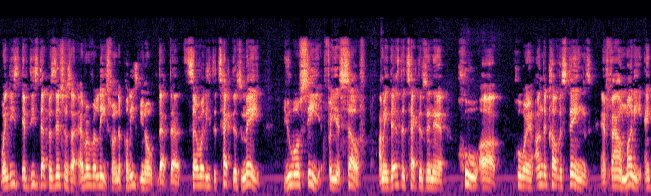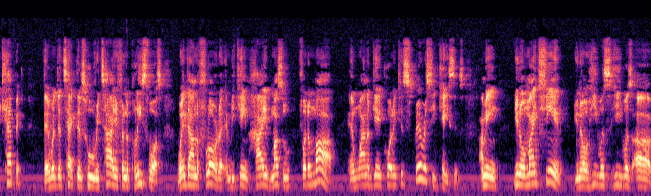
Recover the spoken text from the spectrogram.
when these if these depositions are ever released from the police, you know that that several of these detectives made, you will see for yourself. I mean, there's detectives in there who uh who were in undercover stings and found money and kept it. There were detectives who retired from the police force, went down to Florida, and became hired muscle for the mob, and wound up getting caught in conspiracy cases. I mean, you know, Mike Sheehan, you know, he was he was uh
